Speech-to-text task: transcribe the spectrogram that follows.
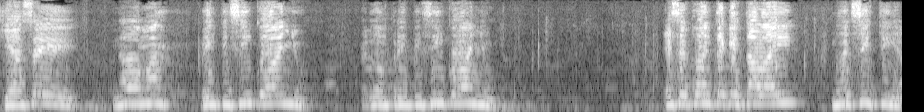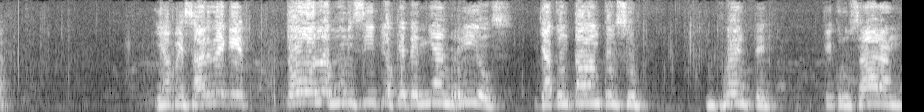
que hace nada más 25 años, perdón, 35 años, ese puente que estaba ahí no existía. Y a pesar de que todos los municipios que tenían ríos ya contaban con sus puentes que cruzaran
